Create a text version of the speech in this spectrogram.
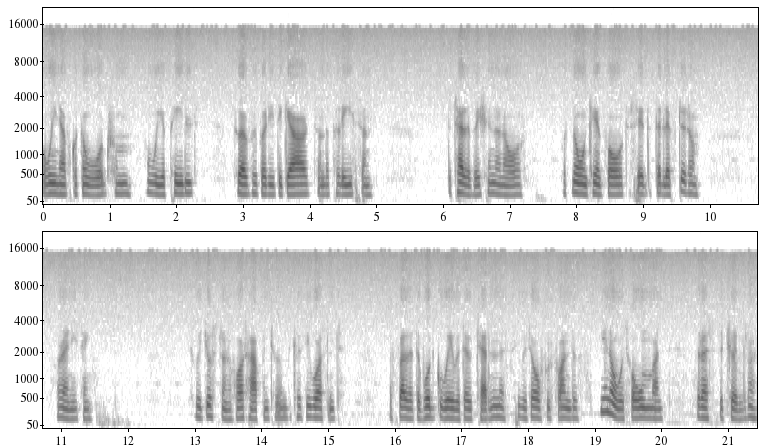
We never got no word from him, and we appealed to everybody, the guards and the police and the television and all, but no one came forward to say that they lifted him or anything. So we just don't know what happened to him because he wasn't a fella that would go away without telling us. He was awful fond of, you know, his home and the rest of the children.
